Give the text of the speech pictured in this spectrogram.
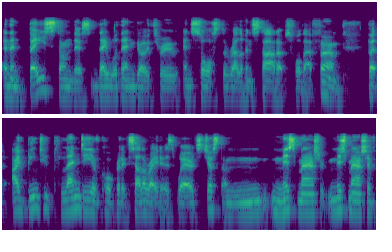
And then based on this, they will then go through and source the relevant startups for that firm. But I've been to plenty of corporate accelerators where it's just a mismatch, mishmash of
